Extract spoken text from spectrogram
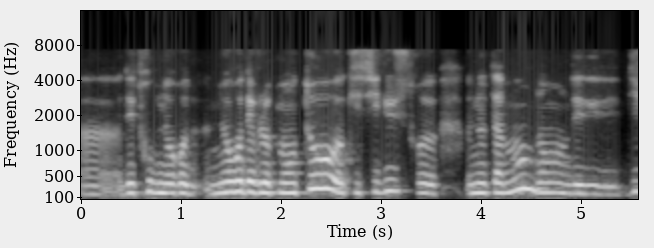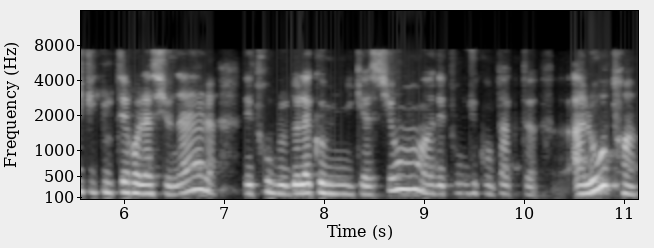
euh, des troubles neurodéveloppementaux qui s'illustrent notamment dans des difficultés relationnelles, des troubles de la communication, des troubles du contact à l'autre,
